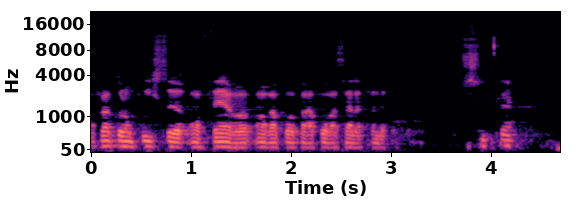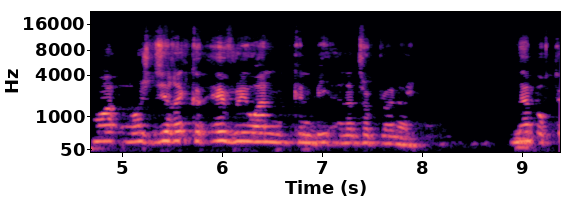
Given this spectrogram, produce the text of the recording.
afin que l'on puisse euh, en faire euh, un rapport par rapport à ça à la fin de la conférence. Super. Moi, moi, je dirais que everyone can be an entrepreneur. N'importe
